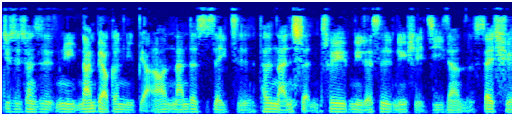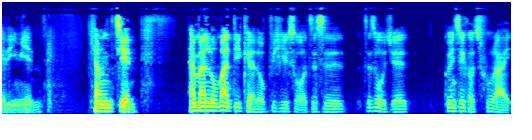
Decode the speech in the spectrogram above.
就是算是女男表跟女表，然后男的是这一只，他是男神，所以女的是女雪肌这样子，在雪里面相见，还蛮罗曼蒂克的。我必须说，这是这是我觉得 Green Circle 出来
